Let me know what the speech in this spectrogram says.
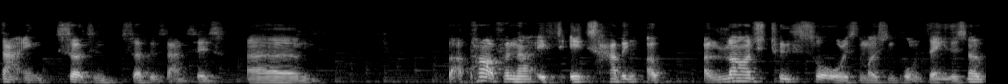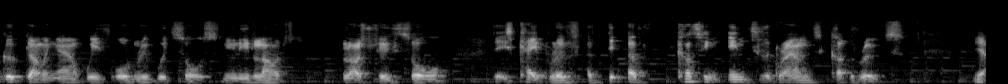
that in certain circumstances. Um, but apart from that, it's it's having a, a large tooth saw is the most important thing. There's no good going out with ordinary wood saws. You need a large large tooth saw that is capable of of, of cutting into the ground to cut the roots. Yeah,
